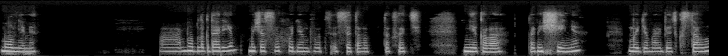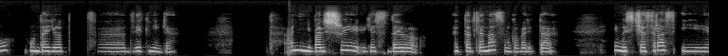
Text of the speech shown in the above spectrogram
молниями. А, мы благодарим. Мы сейчас выходим вот с этого, так сказать, некого помещения, мы идем опять к столу. Он дает э, две книги. Они небольшие. Я сейчас даю это для нас. Он говорит, да. И мы сейчас раз и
